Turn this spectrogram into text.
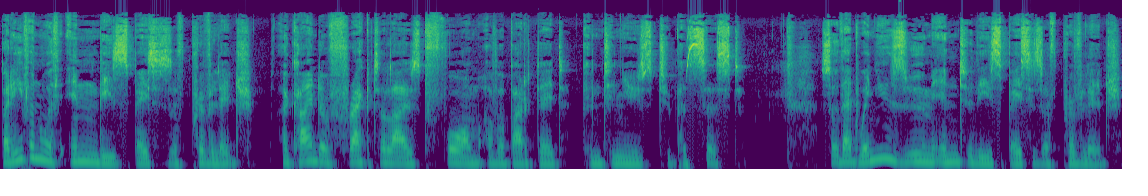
But even within these spaces of privilege, a kind of fractalized form of apartheid continues to persist. So that when you zoom into these spaces of privilege,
